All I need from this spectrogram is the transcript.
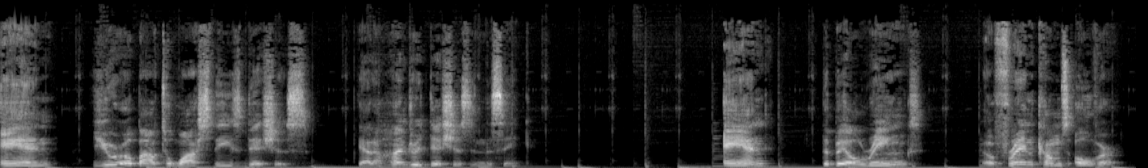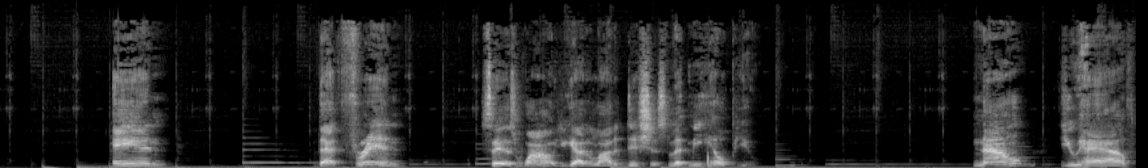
and you're about to wash these dishes. You got a hundred dishes in the sink. And the bell rings, a friend comes over, and that friend says, Wow, you got a lot of dishes. Let me help you. Now you have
